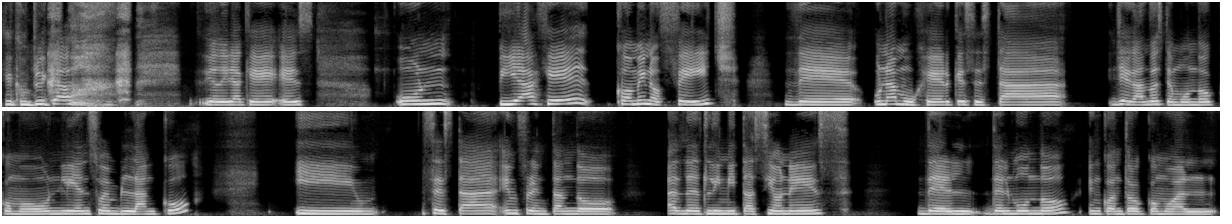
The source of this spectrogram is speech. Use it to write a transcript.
qué complicado. Yo diría que es un viaje coming of age de una mujer que se está llegando a este mundo como un lienzo en blanco y se está enfrentando a las limitaciones del, del mundo en cuanto como al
